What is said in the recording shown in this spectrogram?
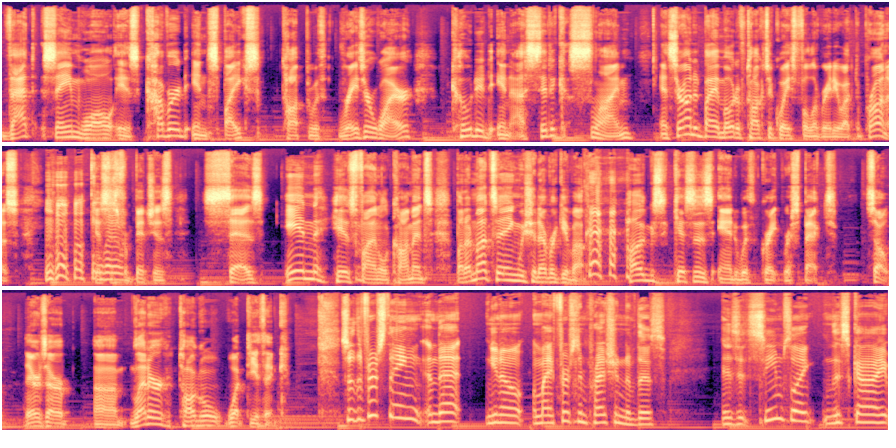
that same wall is covered in spikes, topped with razor wire, coated in acidic slime, and surrounded by a moat of toxic waste full of radioactive piranhas. Kisses for Bitches says in his final comments, but I'm not saying we should ever give up. Hugs, kisses, and with great respect. So there's our um, letter. Toggle, what do you think? So the first thing that, you know, my first impression of this is it seems like this guy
